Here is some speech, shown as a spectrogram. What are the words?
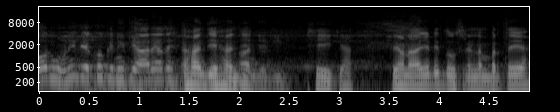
ਬਹੁਤ ਹੋਣੀ ਵੇਖੋ ਕਿੰਨੀ ਤਿਆਰ ਆ ਤੇ। ਹਾਂਜੀ ਹਾਂਜੀ। ਹਾਂਜੀ ਜੀ ਠੀਕ ਆ। ਤੇ ਹੁਣ ਆ ਜਿਹੜੀ ਦੂਸਰੇ ਨੰਬਰ ਤੇ ਆ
